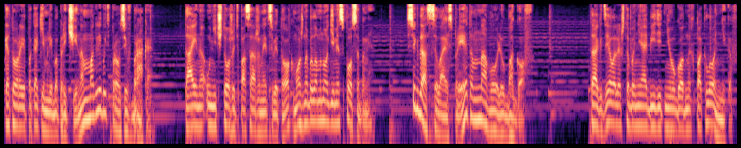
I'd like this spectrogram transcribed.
которые по каким-либо причинам могли быть против брака. Тайно уничтожить посаженный цветок можно было многими способами, всегда ссылаясь при этом на волю богов. Так делали, чтобы не обидеть неугодных поклонников,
